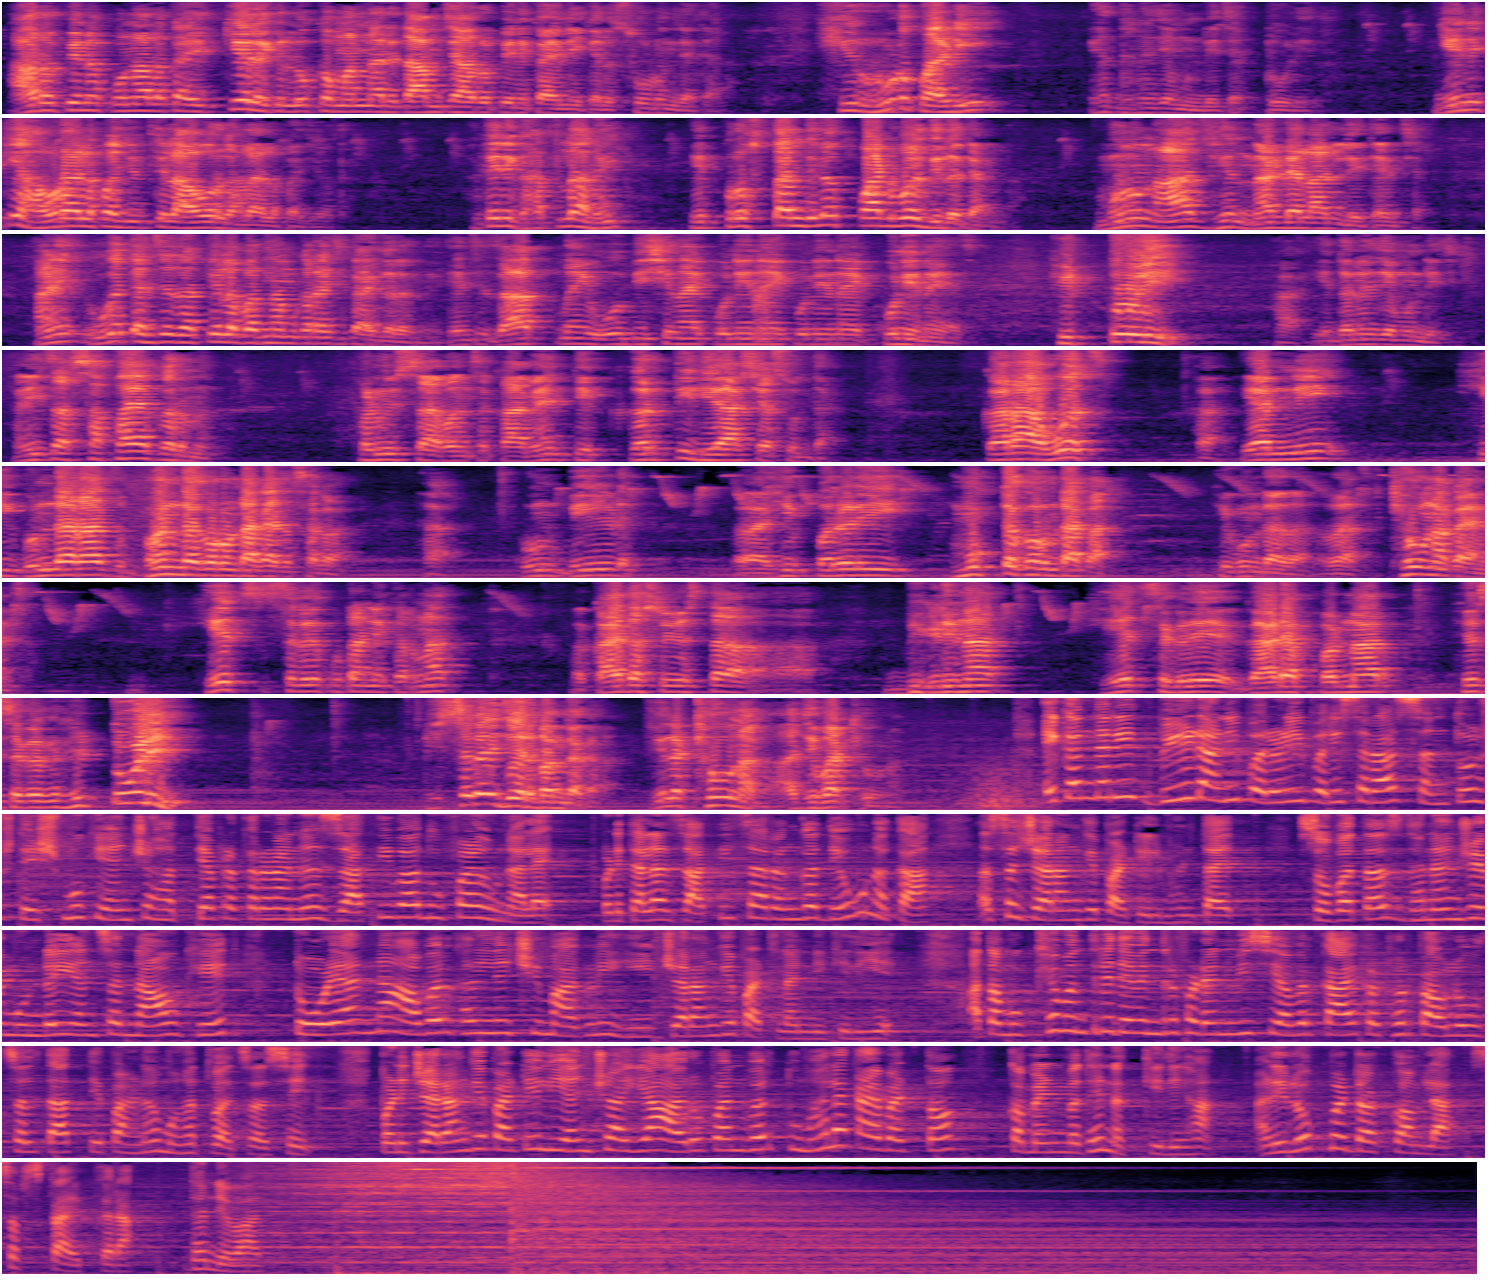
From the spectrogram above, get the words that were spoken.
आरोपीनं कोणाला काही केलं की लोक म्हणणार आहेत आमच्या आरोपीने काही नाही केलं सोडून द्या त्याला. ही रूढ पाडी या धनंजय मुंडेच्या टोळीत. ज्याने ती आवरायला पाहिजे होती, तिला आवर घालायला पाहिजे होता. त्यांनी घातला नाही हे प्रोत्साहन दिलं पाठबळ दिलं त्यांना. म्हणून आज हे नाड्याला आणले त्यांच्या. आणि उगा त्यांच्या जातीला बदनाम करायची काय गरज नाही. त्यांची जात नाही ओबीसी नाही कोणी नाही कोणी नाही कोणी नाही आज. ही टोळी हा ही धनंजय मुंडेची. आणि हिचा सफाया करणं. फडणवीस साहेबांचं काम आहे ते करतील ही आशा सुद्धा. करावंच. हा यांनी ही गुंडाराज बंद करून टाकायचा सगळा. हा गुण बीड ही परळी मुक्त करून टाका. ही गुंडाराज. ठेवू नका यांचा. हेच सगळे कुटाने करणार. कायदा सुव्यवस्था बिघडणार. हेच सगळे गाड्या फोडणार हे सगळं ही टोळी ही सगळे जेरबंद करा. हिला ठेवू नका अजिबात ठेवू नका. एकंदरीत बीड आणि परळी परिसरात संतोष देशमुख यांच्या हत्या प्रकरणानं जातीवाद उफाळून आलाय. पण त्याला जातीचा रंग देऊ नका असं जरांगे पाटील म्हणतायत. सोबतच धनंजय मुंडे यांचं नाव घेत टोळ्यांना आवर घालण्याची मागणीही जरांगे पाटलांनी केली आहे. आता मुख्यमंत्री देवेंद्र फडणवीस यावर काय कठोर पावलं उचलतात ते पाहणं महत्वाचं असेल. पण जरांगे पाटील यांच्या या आरोपांवर तुम्हाला काय वाटतं? कमेंटमध्ये नक्की लिहा आणि लोकमत डॉट कॉमला सबस्क्राईब करा. धन्यवाद.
